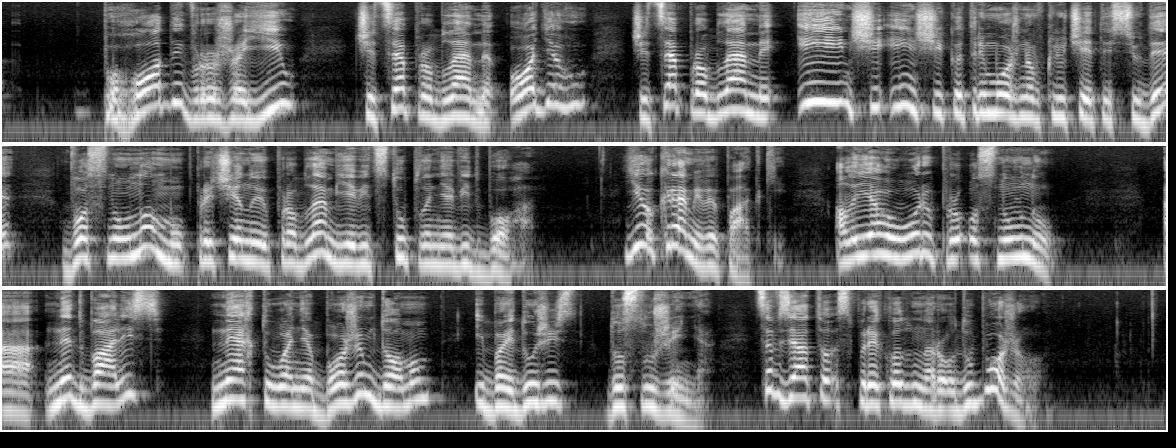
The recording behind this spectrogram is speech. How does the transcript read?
погоди, врожаїв, чи це проблеми одягу, чи це проблеми інші, інші, котрі можна включити сюди. В основному причиною проблем є відступлення від Бога. Є окремі випадки, але я говорю про основну а, недбалість, нехтування Божим домом і байдужість до служіння. Це взято з прикладу народу Божого.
